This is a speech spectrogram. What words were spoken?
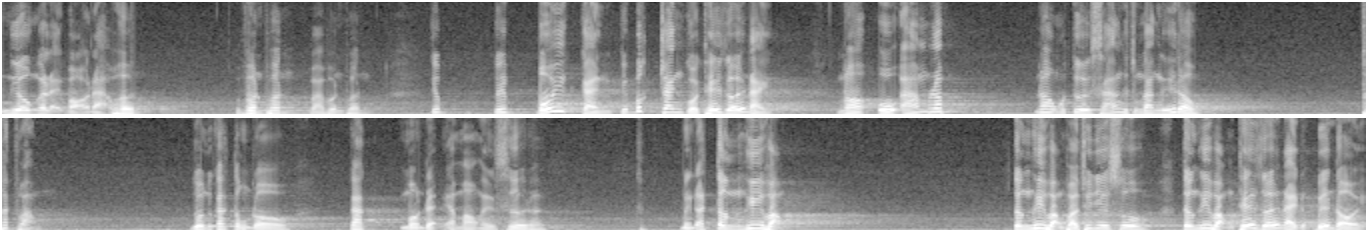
nhiều người lại bỏ đạo hơn, vân vân và vân vân. Cái cái bối cảnh, cái bức tranh của thế giới này, nó u ám lắm, nó không có tươi sáng như chúng ta nghĩ đâu. Thất vọng giống như các tông đồ, các môn đệ em mau ngày xưa đó. Mình đã từng hy vọng, từng hy vọng vào Chúa Giêsu từng hy vọng thế giới này được biến đổi.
